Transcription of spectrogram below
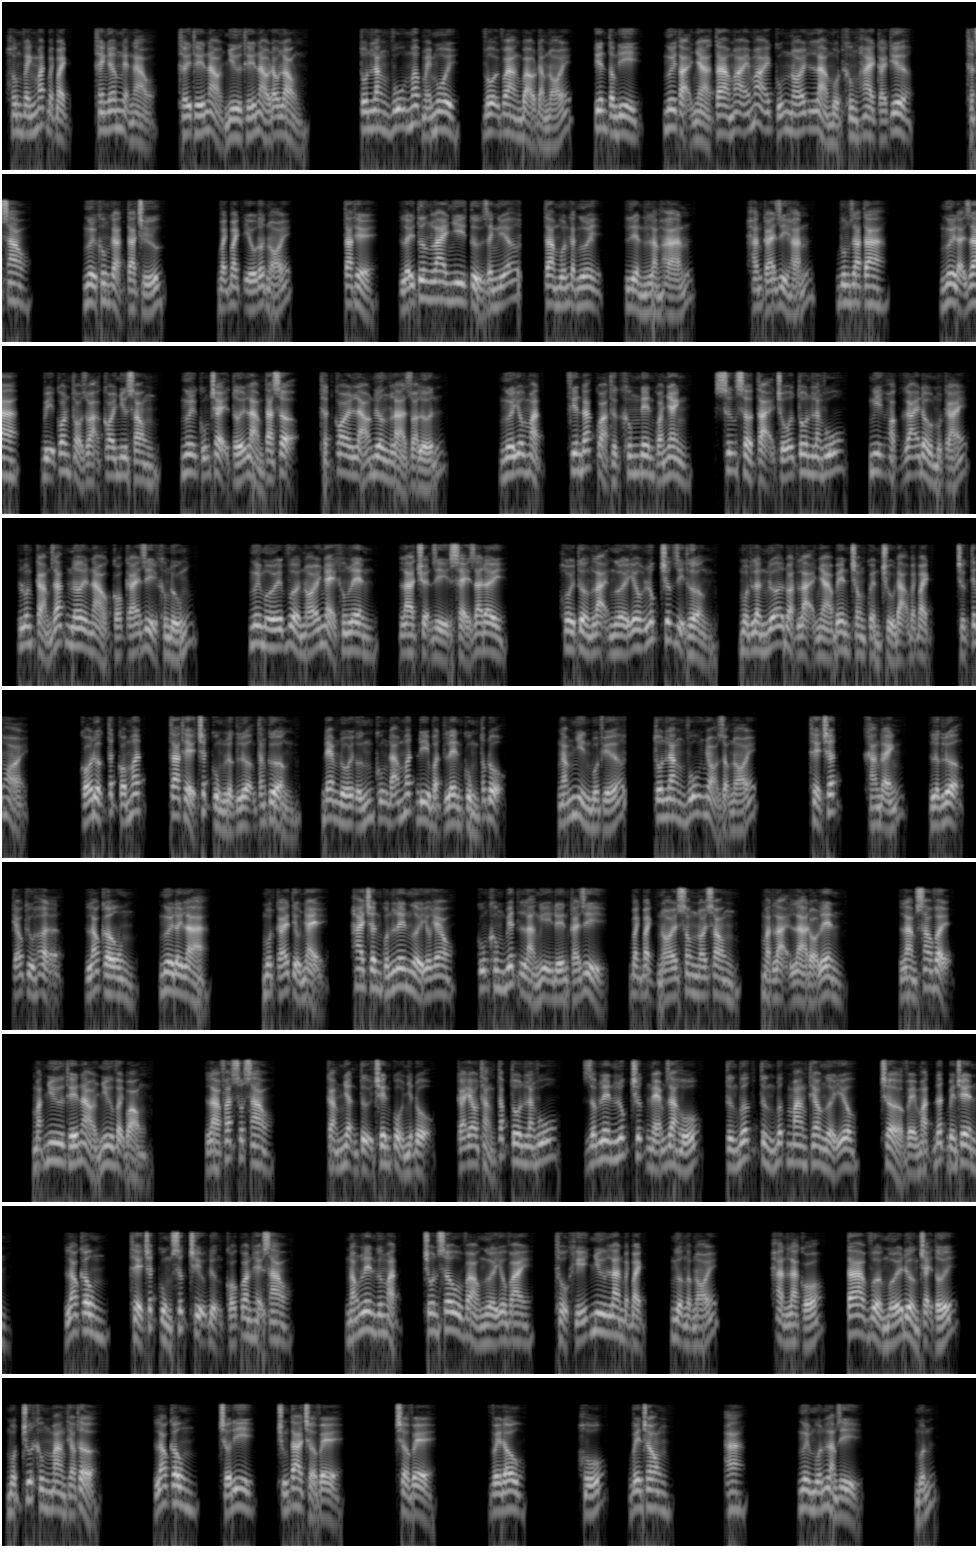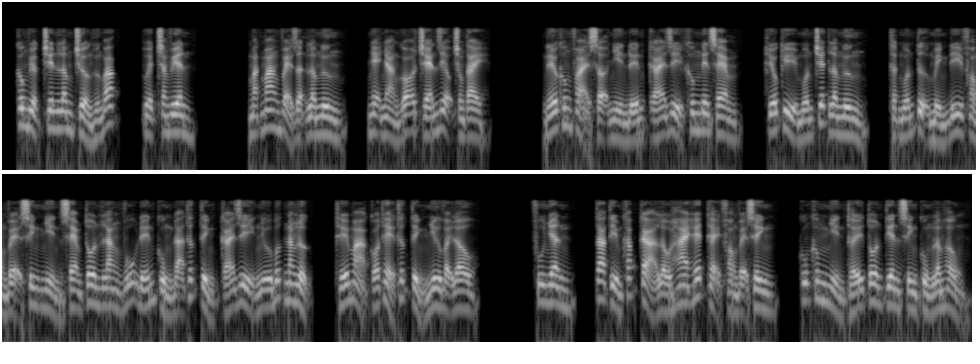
Hông vánh mắt bạch bạch, thanh âm nghẹn nào thấy thế nào như thế nào đau lòng. Tôn lăng vũ mấp máy môi, vội vàng bảo đảm nói, yên tâm đi ngươi tại nhà ta mãi mãi cũng nói là một không hai cái kia. Thật sao? Ngươi không gạt ta chứ? Bạch bạch yếu ớt nói. Ta thể lấy tương lai nhi tử danh nghĩa ta muốn gạt ngươi liền làm hắn. Hắn cái gì hắn? Vung ra ta. Ngươi lại ra, bị con thỏ dọa coi như xong ngươi cũng chạy tới làm ta sợ thật coi lão nương là dọa lớn. Người yêu mặt phiên đắc quả thực không nên quá nhanh sững sờ tại chỗ tôn lăng vũ nghi hoặc gãi đầu một cái luôn cảm giác nơi nào có cái gì không đúng. Ngươi mới vừa nói nhảy không lên là chuyện gì xảy ra đây? Hồi tưởng lại người yêu lúc trước dị thường một lần nữa đoạt lại nhà bên trong quyền chủ đạo bạch bạch, trực tiếp hỏi, có được tất có mất, ta thể chất cùng lực lượng tăng cường, đem đối ứng cũng đã mất đi bật lên cùng tốc độ. Ngắm nhìn một phía, tôn lăng vũ nhỏ giọng nói, thể chất, kháng đánh, lực lượng, kéo cứu hận lão công ngươi đây là một cái tiểu nhảy, hai chân quấn lên người yêu eo, cũng không biết là nghĩ đến cái gì. Bạch bạch nói xong nói xong, mặt lại là đỏ lên. Làm sao vậy? Mặt như thế nào như vậy bỏng? Là phát sốt sao? Cảm nhận tự trên cổ nhiệt độ, cái eo thẳng tắp tôn lang vũ, dẫm lên lúc trước ném ra hố từng bước từng bước mang theo người yêu, trở về mặt đất bên trên. Lao công, thể chất cùng sức chịu đựng có quan hệ sao? Nóng lên gương mặt, chôn sâu vào người yêu vai, thổ khí như lan bạch bạch, ngượng ngập nói. Hẳn là có, ta vừa mới đường chạy tới, một chút không mang theo thở. Lao công, chớ đi, chúng ta trở về. Trở về? Về đâu? Hố, bên trong. A, ngươi muốn làm gì? Muốn. Công việc trên lâm trường hướng bắc huyện trang viên. Mặt mang vẻ giận lâm ngưng, nhẹ nhàng gõ chén rượu trong tay. Nếu không phải sợ nhìn đến cái gì không nên xem hiếu kỳ muốn chết lâm ngưng, thật muốn tự mình đi phòng vệ sinh nhìn xem tôn lăng vũ đến cùng đã thức tỉnh cái gì như bức năng lực, thế mà có thể thức tỉnh như vậy lâu. Phu nhân, ta tìm khắp cả lầu hai hết thệ phòng vệ sinh, cũng không nhìn thấy tôn tiên sinh cùng lâm hồng.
